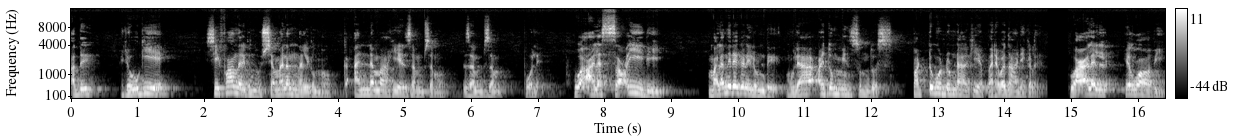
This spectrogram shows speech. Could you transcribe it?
അത് രോഗിയെ ശിഫ നൽകുന്നു ശമനം നൽകുന്നു അന്നമാഹിയ സംസമു സംസം പോലെ. വ മലനിരകളിലുണ്ട് മുലാഅതുമിൻ സുന്ദുസ് പട്ടുകൊണ്ടുണ്ടാക്കിയ പരവതാനികൾ വാലൽ യവാബി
